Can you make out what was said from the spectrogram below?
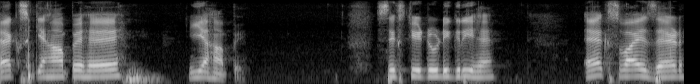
x यहाँ पे है, यहाँ पे। 62 डिग्री है। X Y Z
